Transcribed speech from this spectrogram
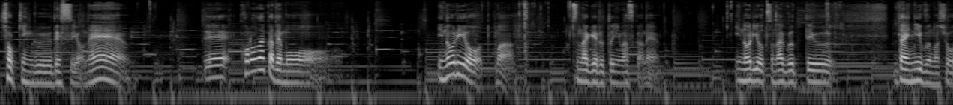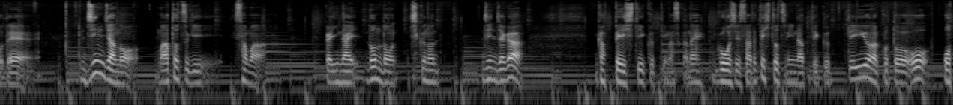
ショッキングですよね。でこの中でも祈りをまあつなげると言いますかね祈りをつなぐっていう第2部の章で神社の跡継ぎ様がいないどんどん地区の神社が合併していくって言いますかね。合祀されて一つになっていくっていうようなことを追っ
